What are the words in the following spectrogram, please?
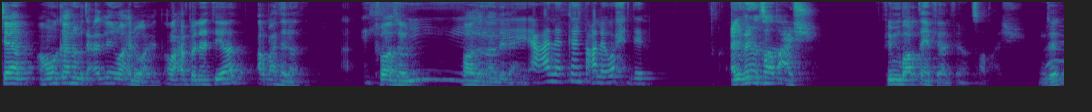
كم؟ هم كانوا متعادلين 1 1 راحوا بلنتيات 4 3 فازوا- فازوا النادي الأهلي. على كانت على وحدة. 2019 في مباراتين في 2019 زين؟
